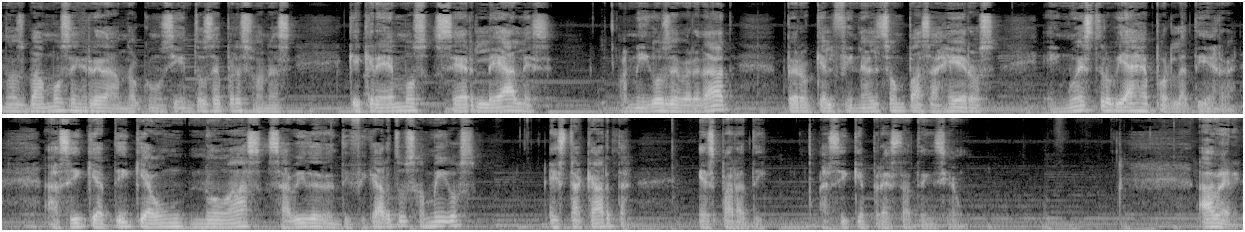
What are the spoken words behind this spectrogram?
nos vamos enredando con cientos de personas que creemos ser leales, amigos de verdad, pero que al final son pasajeros en nuestro viaje por la tierra. Así que a ti que aún no has sabido identificar tus amigos, esta carta es para ti. Así que presta atención. A ver,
